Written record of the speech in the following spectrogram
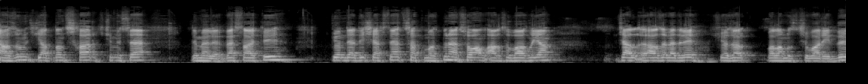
yazın, yaddan çıxar. Kimisə deməli vəsaiti göndərdiyi şəxsə çatmaz. Dünən soğan ağzı bağlayan Ağzabədili gözəl balamız ki var idi.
